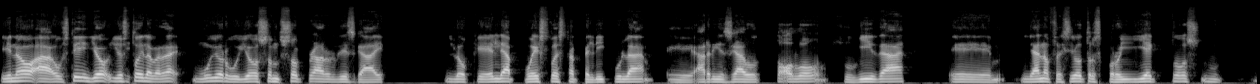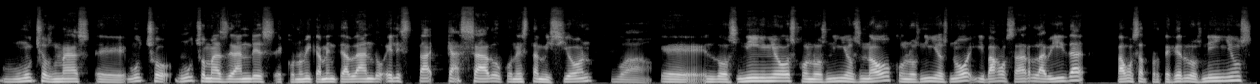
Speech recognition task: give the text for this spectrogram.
You know, Agustín, yo, yo estoy, la verdad, muy orgulloso. I'm so proud of this guy. Lo que él le ha puesto a esta película, eh, ha arriesgado todo, su vida. Eh, le han ofrecido otros proyectos, muchos más, eh, mucho, mucho más grandes económicamente hablando. Él está casado con esta misión. Wow. Eh, los niños, con los niños no, con los niños no, y vamos a dar la vida, vamos a proteger a los niños.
